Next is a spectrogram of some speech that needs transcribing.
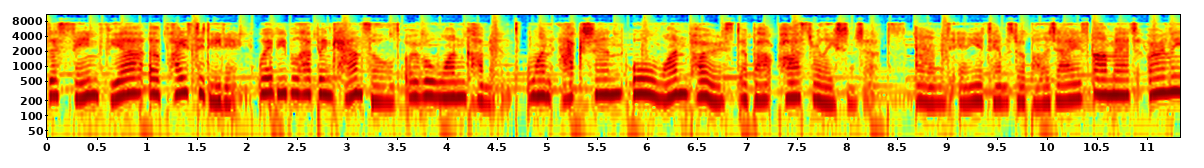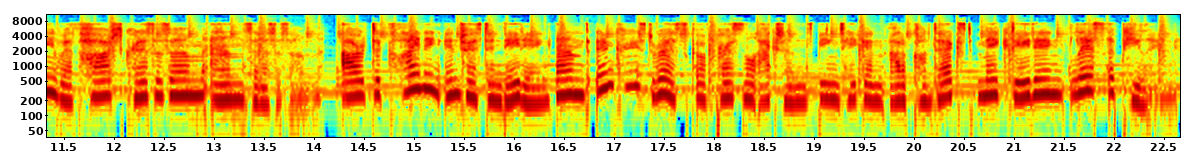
The same fear applies to dating, where people have been cancelled over one comment, one action, or one post about past relationships. And any attempts to apologize are met only with harsh criticism and cynicism. Our declining interest in dating and increased risk of personal actions being taken out of context make dating less appealing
